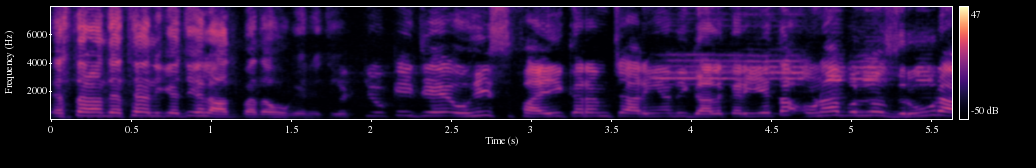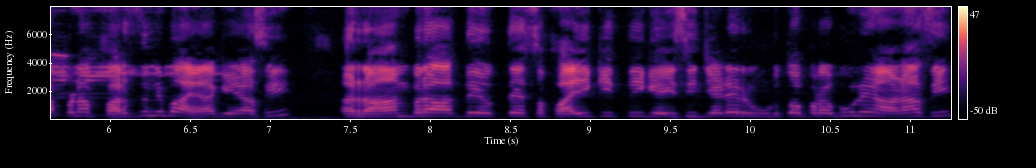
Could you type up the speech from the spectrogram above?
ਇਸ ਤਰ੍ਹਾਂ ਦੇ ਇੱਥੇ ਅਨਿਕੇ ਜੀ ਹਾਲਾਤ ਪੈਦਾ ਹੋ ਗਏ ਨੇ ਜੀ। ਕਿਉਂਕਿ ਜੇ ਉਹੀ ਸਫ਼ਾਈ ਕਰਮਚਾਰੀਆਂ ਦੀ ਗੱਲ ਕਰੀਏ, ਤਾਂ ਉਹਨਾਂ ਵੱਲੋਂ ਜ਼ਰੂਰ ਆਪਣਾ ਫਰਜ਼ ਨਿਭਾਇਆ ਗਿਆ ਸੀ। ਰਾਮ ਬਰਾਤ ਦੇ ਉੱਤੇ ਸਫ਼ਾਈ ਕੀਤੀ ਗਈ ਸੀ, ਜਿਹੜੇ ਰੂਟ ਤੋਂ ਪ੍ਰਭੂ ਨੇ ਆਣਾ ਸੀ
